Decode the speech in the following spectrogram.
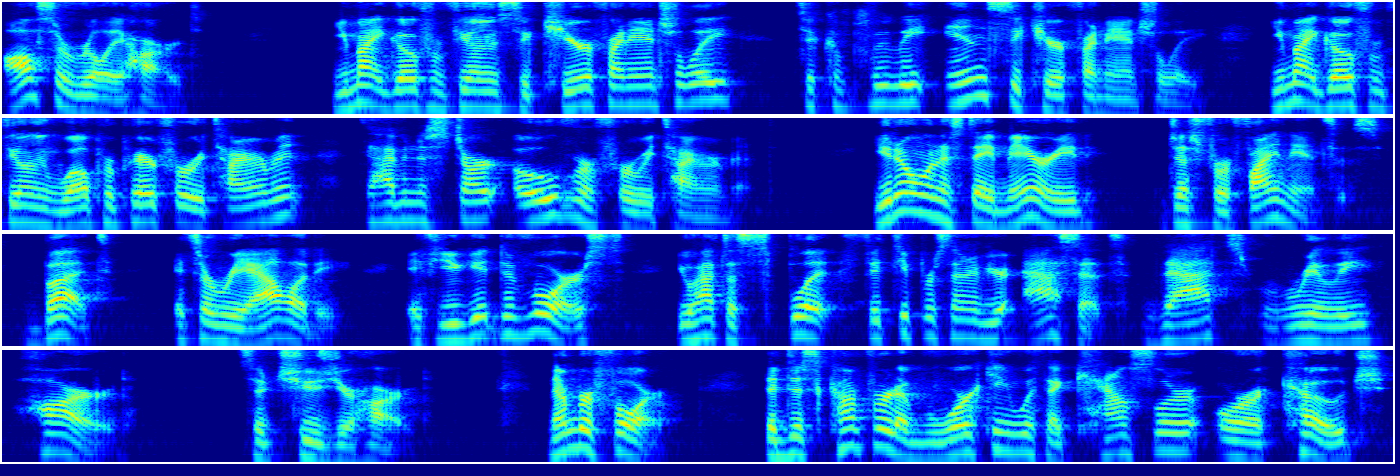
also really hard. You might go from feeling secure financially to completely insecure financially. You might go from feeling well prepared for retirement to having to start over for retirement. You don't want to stay married just for finances, but it's a reality. If you get divorced, you'll have to split 50% of your assets. That's really hard. So choose your heart. Number four, the discomfort of working with a counselor or a coach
